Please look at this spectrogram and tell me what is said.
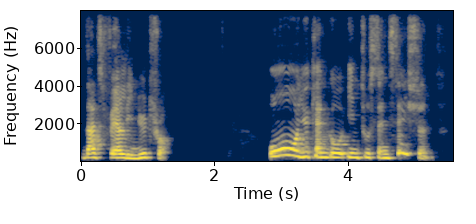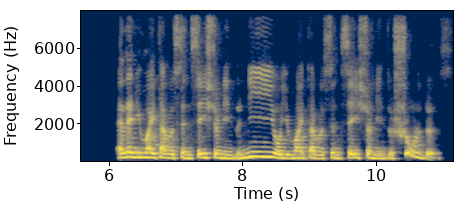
that's fairly neutral. Or you can go into sensations. And then you might have a sensation in the knee, or you might have a sensation in the shoulders.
